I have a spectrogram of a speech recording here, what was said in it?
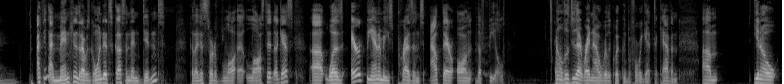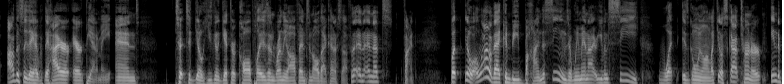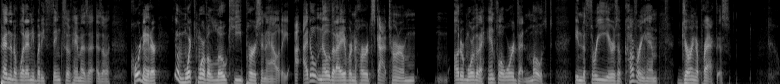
I think I mentioned that I was going to discuss and then didn't because I just sort of lo- uh, lost it. I guess uh, was Eric Bieniemy's presence out there on the field. Now let's do that right now, really quickly, before we get to Kevin. Um, you know, obviously they they hire Eric Bieniemy and. To, to you know he's going to get their call plays and run the offense and all that kind of stuff and and that's fine but you know a lot of that can be behind the scenes and we may not even see what is going on. Like, you know, Scott Turner, independent of what anybody thinks of him as a as a coordinator, you know, much more of a low key personality. I, I, don't know that I ever heard Scott Turner utter more than a handful of words at most in the three years of covering him during a practice.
